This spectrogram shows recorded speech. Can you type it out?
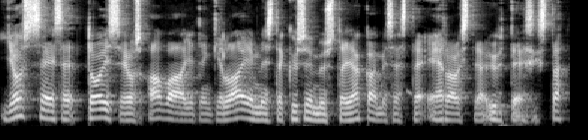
jos ei se toiseus avaa jotenkin laajemmin sitä kysymystä jakamisesta, eroista ja yhteisistä,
